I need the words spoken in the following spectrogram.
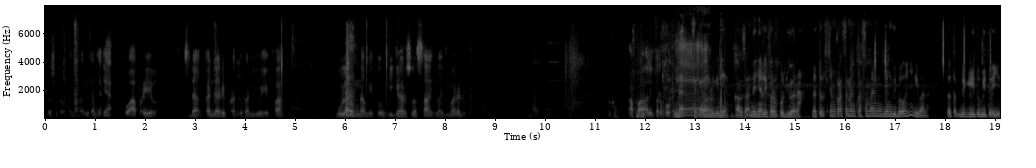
terus diperpanjang lagi sampai Iya. 10 April. Sedangkan dari peraturan UEFA bulan 6 itu liga harus selesai. Lah gimana dong? Apa Liverpool Enggak, Ya. sekarang begini ya. Kalau seandainya Liverpool juara, lah terus yang klasemen-klasemen yang di bawahnya gimana? tetap begitu-gitu aja.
